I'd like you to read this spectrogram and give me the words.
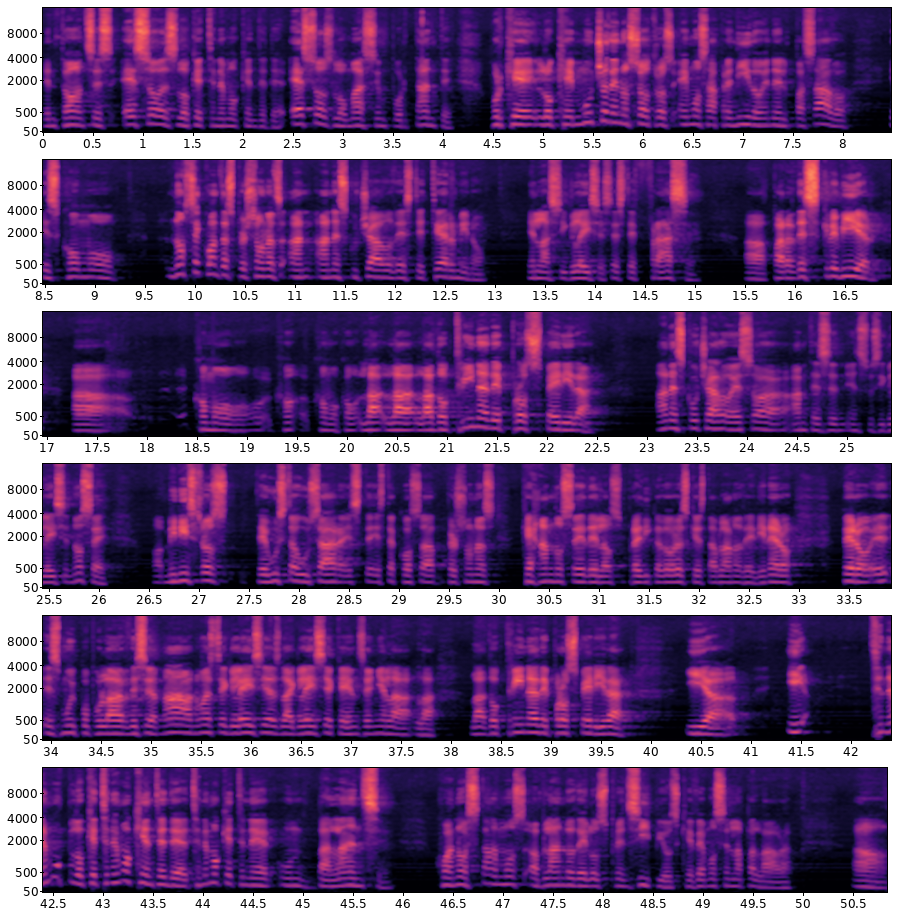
Entonces, eso es lo que tenemos que entender. Eso es lo más importante. Porque lo que muchos de nosotros hemos aprendido en el pasado es como, no sé cuántas personas han, escuchado de este término en las iglesias, esta frase, ah, para describir ah, como, la, doctrina de prosperidad. ¿Han escuchado eso ah, antes en, en sus iglesias? No sé. Ministros te gusta usar este, esta cosa, personas quejándose de los predicadores que están hablando de dinero, pero e, es, muy popular decir, no, nuestra iglesia es la iglesia que enseña la, la, doctrina de prosperidad. Y, uh, y tenemos, lo que tenemos que entender, tenemos que tener un balance cuando estamos hablando de los principios que vemos en la palabra, uh,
